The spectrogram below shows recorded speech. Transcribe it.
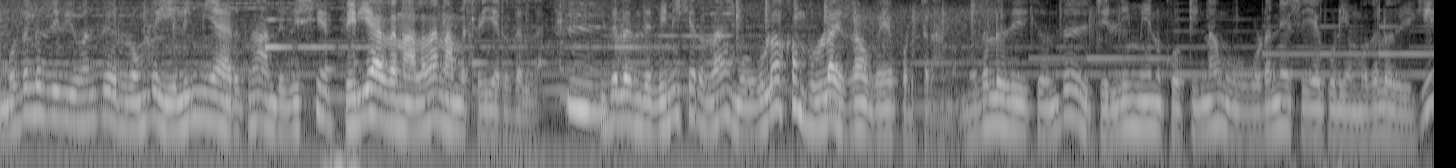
முதலுதவி வந்து ரொம்ப எளிமையாக இருக்கும் அந்த விஷயம் தெரியாதனால தான் நம்ம செய்கிறதில்ல. இதில் இந்த வினிகர் தான் உலகம் ஃபுல்லாக இதுதான் உபயோகப்படுத்துகிறாங்க முதலுதவிக்கு வந்து ஜெல்லி மீன் கொட்டினா உடனே செய்யக்கூடிய முதலுதவிக்கு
